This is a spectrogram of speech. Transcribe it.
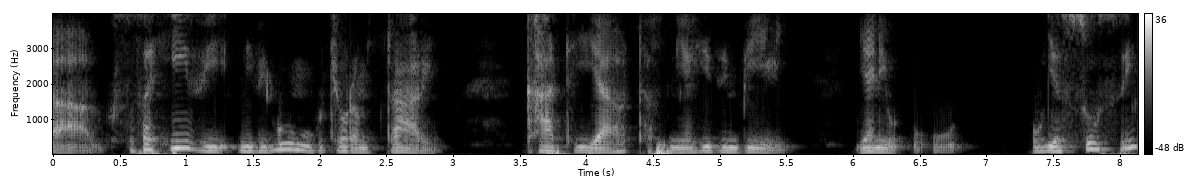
uh, sasa hivi ni vigumu kuchora mstari kati ya tasnia hizi mbili. Yani u, ujasusi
